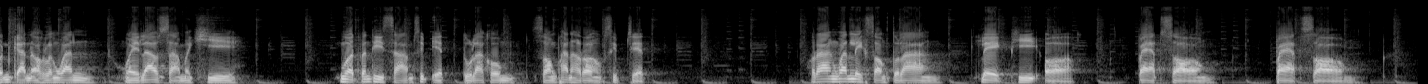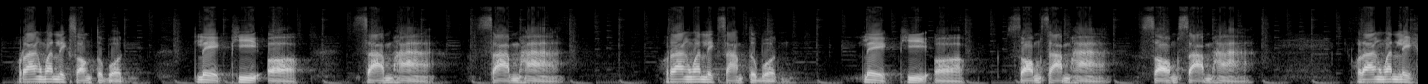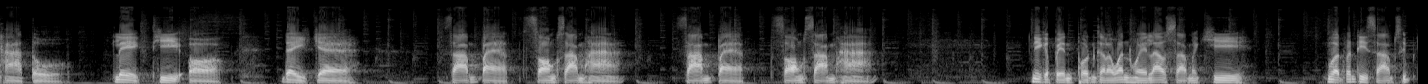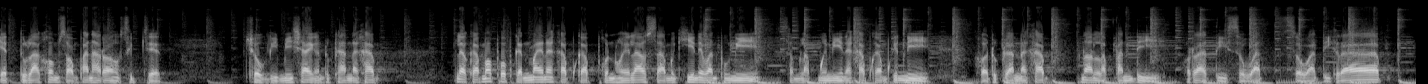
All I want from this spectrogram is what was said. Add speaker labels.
Speaker 1: ผลการออกรางวัลหวยเล่าวสามัคคี งวดวันที่ 31 ตุลาคม 2567 รางวัลเลข 2ตัวราง เลขที่ออก 82 82 รางวัลเลข 2 ตัวบน เลขที่ออก 35 35 รางวัลเลข 3 ตัวบน เลขที่ออก 235 235 รางวัลเลขหาโตว เลขที่ออก ได้แก่สามแปดสองสามหาสามแปดสองสามหานี่ก็เป็นผลการวัลหวยเล่าวสามัคคีงวดวันที่ 31 ตุลาคม 2567 โชคดีมีใช่กันทุกท่านนะครับ แล้วกลับมาพบกันไหมนะครับ กับผลหวยเล่าวสามัคคีในวันพรุ่งนี้สำหรับมื้อนี้นะครับคำขึ้นนี้ขอทุกท่านนะครับ นอนหลับฝันดี ราตรีสวัสดิ์สวัสดีครับ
